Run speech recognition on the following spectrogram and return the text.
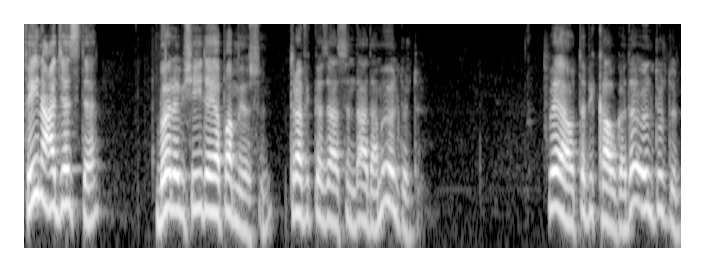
Fein aceste böyle bir şeyi de yapamıyorsun. Trafik kazasında adamı öldürdün. Veyahut da bir kavgada öldürdün.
